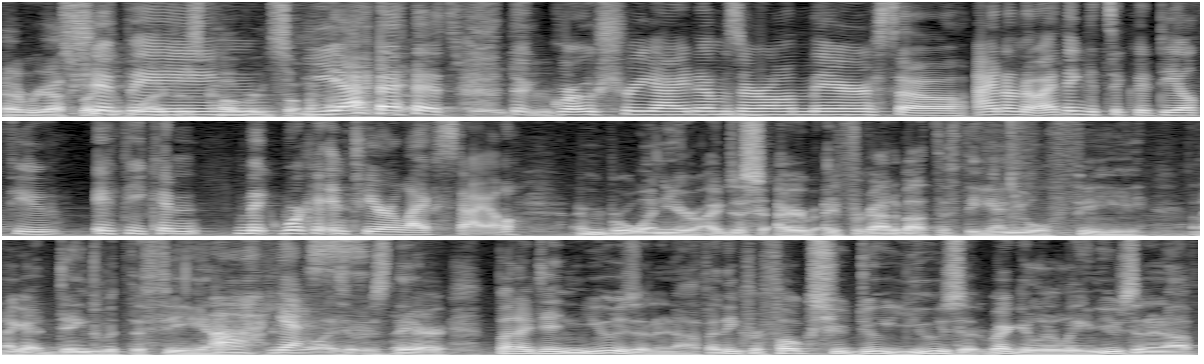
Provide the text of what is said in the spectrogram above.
Every aspect of life is covered somehow. Yes, very the true. grocery items are on there. So I don't know. I think it's a good deal if you if you can make, work it into your lifestyle. I remember one year I just I, I forgot about the, the annual fee and I got dinged with the fee and I Ah, didn't yes. realize it was there, but I didn't use it enough. I think for folks who do use it regularly and use it enough,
